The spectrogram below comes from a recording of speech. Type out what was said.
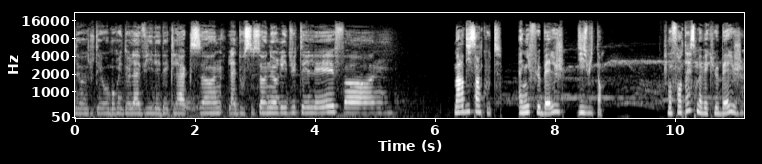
de douter au bruit de la ville et des klaxons, la douce sonnerie du téléphone. Mardi 5 août. Anif le Belge, 18 ans. Mon fantasme avec le Belge,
